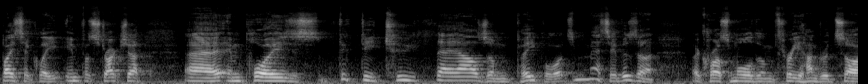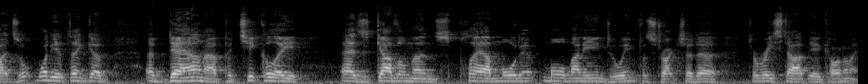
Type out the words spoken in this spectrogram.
basically infrastructure. Uh, employs 52,000 people. It's massive, isn't it? Across more than 300 sites. What do you think of, of Downer, particularly as governments plough more, more money into infrastructure to, to restart the economy?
